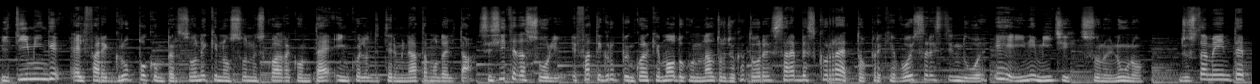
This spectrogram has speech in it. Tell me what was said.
Il teaming è il fare gruppo con persone che non sono in squadra con te in quella determinata modalità. Se siete da soli e fate gruppo in qualche modo con un altro giocatore sarebbe scorretto perché voi sareste in due e i nemici sono in uno. Giustamente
